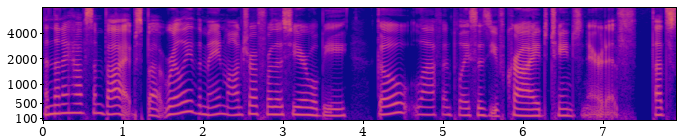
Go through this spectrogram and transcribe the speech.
And then I have some vibes. But really, the main mantra for this year will be go laugh in places you've cried, change the narrative. That's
